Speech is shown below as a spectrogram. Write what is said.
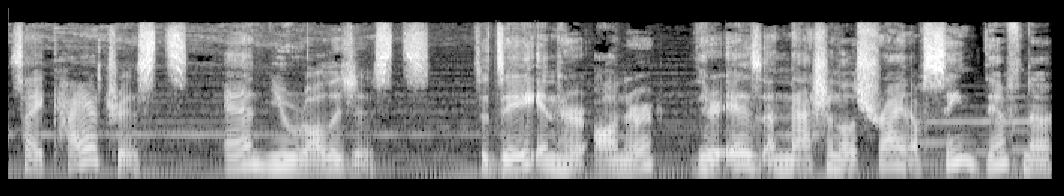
psychiatrists, and neurologists. Today, in her honor, there is a national shrine of St. Dymphna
